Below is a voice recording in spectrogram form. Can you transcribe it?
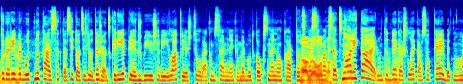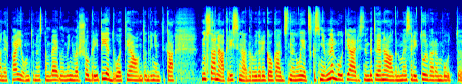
tur arī varbūt, nu, tā es saku, tā situācija ļoti dažādas, ka ir iepriekš bijuši arī latviešu cilvēkam, saimniekam, varbūt kaut kas nenokārtots, nesamaksāts. Nu, arī tā ir, un tad Aha. vienkārši liekas, ok, bet, nu, man ir pajumta, un es tam bēglim viņu varu šobrīd iedot, jā, un tad viņam tā kā, nu, sanāk risināt varbūt arī kaut kādas ne, lietas, kas viņam nebūtu jārisina, bet vienalga, nu, mēs arī tur varam būt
